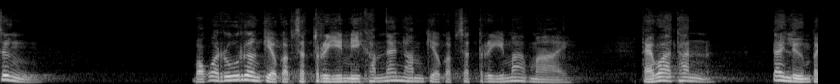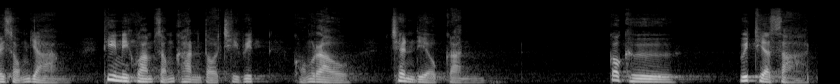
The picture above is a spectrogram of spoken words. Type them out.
ซึ่งบอกว่ารู้เรื่องเกี่ยวกับสตรีมีคำแนะนำเกี่ยวกับสตรีมากมาย แต่ว่าท่านได้ลืมไปสองอย่างที่มีความสำคัญต่อชีวิตของเราเช่นเดียวกัน ก็คือวิทยาศาสตร์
